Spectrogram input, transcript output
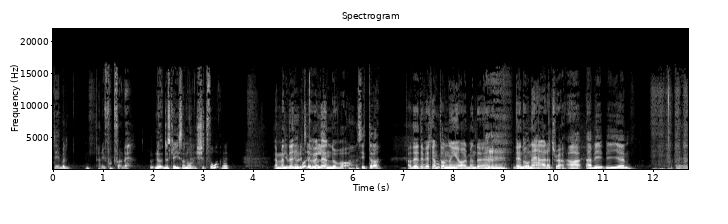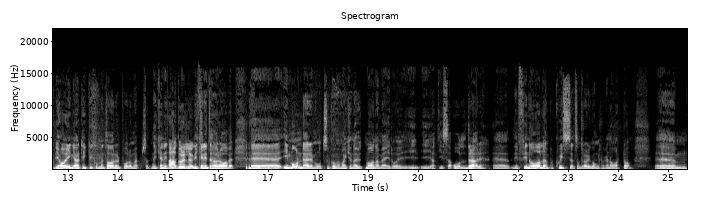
det är väl, han är fortfarande, nu, nu ska gissa noll, 22? Ja, men Gjorde- den borde väl ändå vara. Han sitter va? Ja, det, det vet jag inte om den gör, men det, det är ändå nära tror jag. Ja, vi, vi, vi har inga artikelkommentarer på de här så att ni kan inte, Ah, då är det lugnt. ni kan inte höra av er. Eh, imorgon däremot så kommer man kunna utmana mig då i, i att gissa åldrar. Eh, det är finalen på quizet som drar igång klockan 18. Ehm,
